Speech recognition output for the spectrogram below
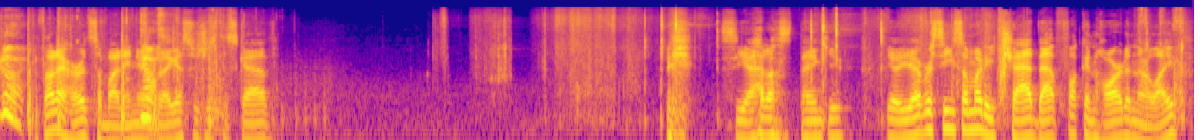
I thought I heard somebody in here, but I guess it's just the scav. Seattle, thank you. Yo, you ever see somebody chad that fucking hard in their life?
